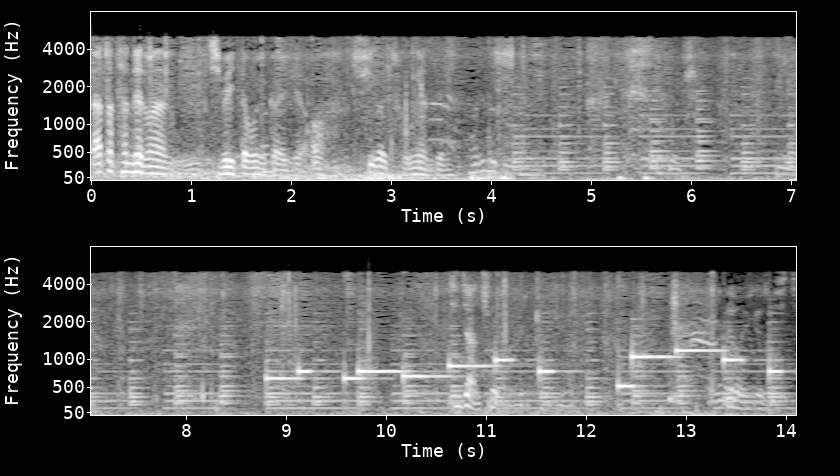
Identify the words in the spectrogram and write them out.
따뜻한 데만 집에 있다 보니까 이제 어, 추위가 적응이 안 되네. 진짜 안 추워. 이대로 이겨줘 진짜.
